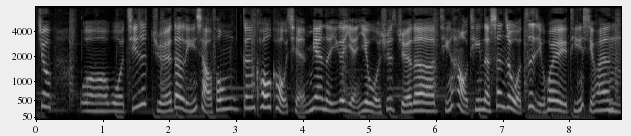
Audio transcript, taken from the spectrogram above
就我我其实觉得林晓峰跟 Coco 前面的一个演绎，我是觉得挺好听的，甚至我自己会挺喜欢嗯，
